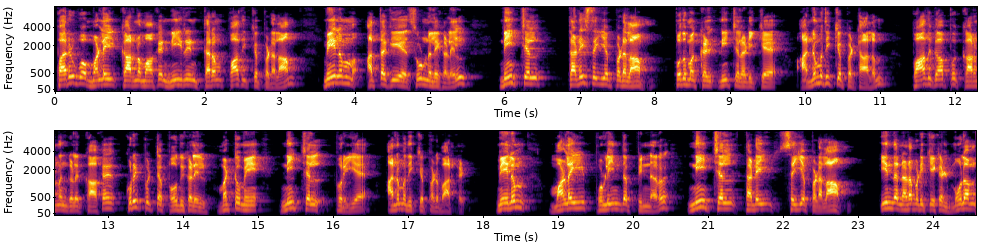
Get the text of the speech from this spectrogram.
பருவ மழை காரணமாக நீரின் தரம் பாதிக்கப்படலாம். மேலும் அத்தகைய சூழ்நிலைகளில் நீச்சல் தடை செய்யப்படலாம். பொதுமக்கள் நீச்சல் அடிக்க அனுமதிக்கப்பட்டாலும் பாதுகாப்பு காரணங்களுக்காக குறிப்பிட்ட பகுதிகளில் மட்டுமே நீச்சல் புரிய அனுமதிக்கப்படுவார்கள். மேலும் மழை பொழிந்த பின்னர் நீச்சல் தடை செய்யப்படலாம். இந்த நடவடிக்கைகள் மூலம்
